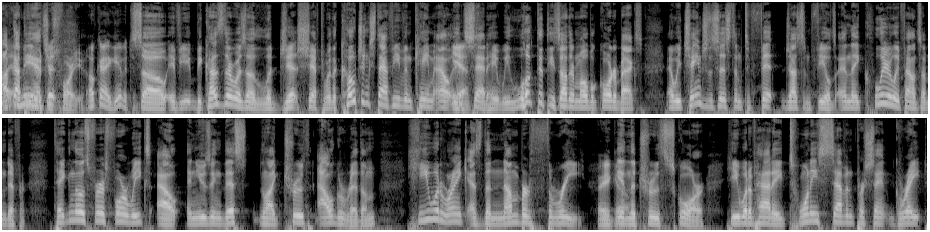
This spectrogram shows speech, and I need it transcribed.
I've I got mean, the answers just- for you. Okay, give it to So if you because there was a legit shift where the coaching staff even came out and said, "Hey, we looked at these other mobile quarterbacks and we changed the system to fit Justin Fields," and they clearly found something different. Taking those first four weeks out and using this like truth algorithm, he would rank as the number three There you go. in the truth score. He would have had a twenty-seven percent great.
